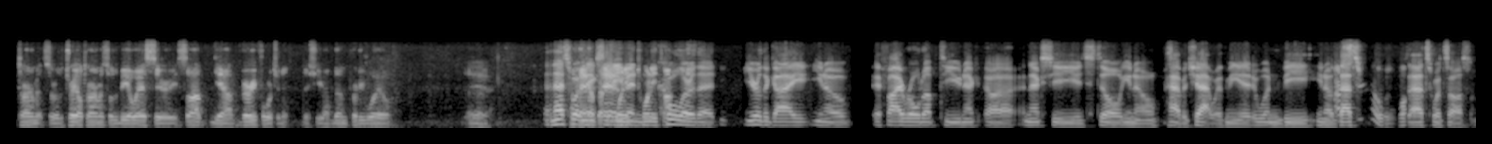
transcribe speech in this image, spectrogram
tournaments or the trail tournaments or the BOS series. So I, yeah, very fortunate this year. I've done pretty well. Uh, Yeah. And that's what makes it got 20 even 25 cooler that you're the guy, you know, if I rolled up to you next uh, next to you, you'd still, you know, have a chat with me. It wouldn't be, you know, that's that's what's awesome.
